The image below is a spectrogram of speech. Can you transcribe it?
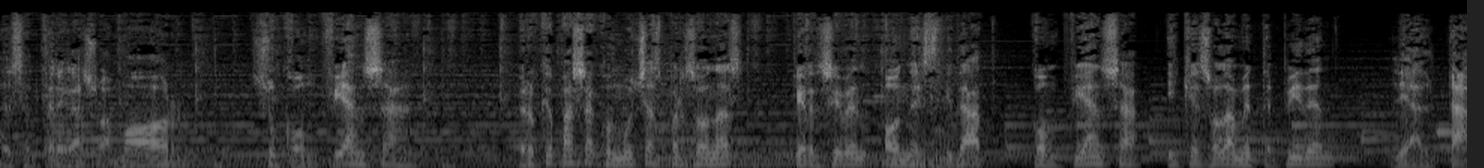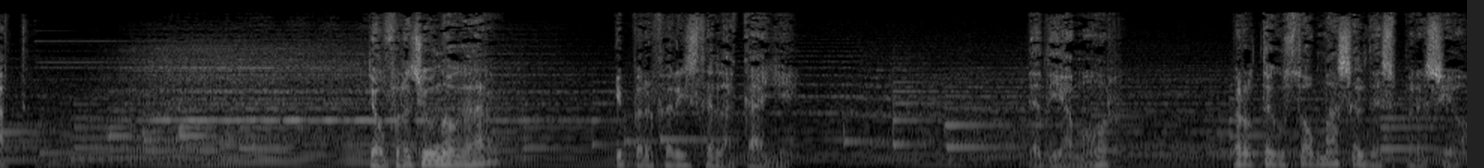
les entrega su amor, su confianza. Pero ¿qué pasa con muchas personas que reciben honestidad, confianza y que solamente piden lealtad? Te ofrecí un hogar y preferiste la calle. Te di amor, pero te gustó más el desprecio.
